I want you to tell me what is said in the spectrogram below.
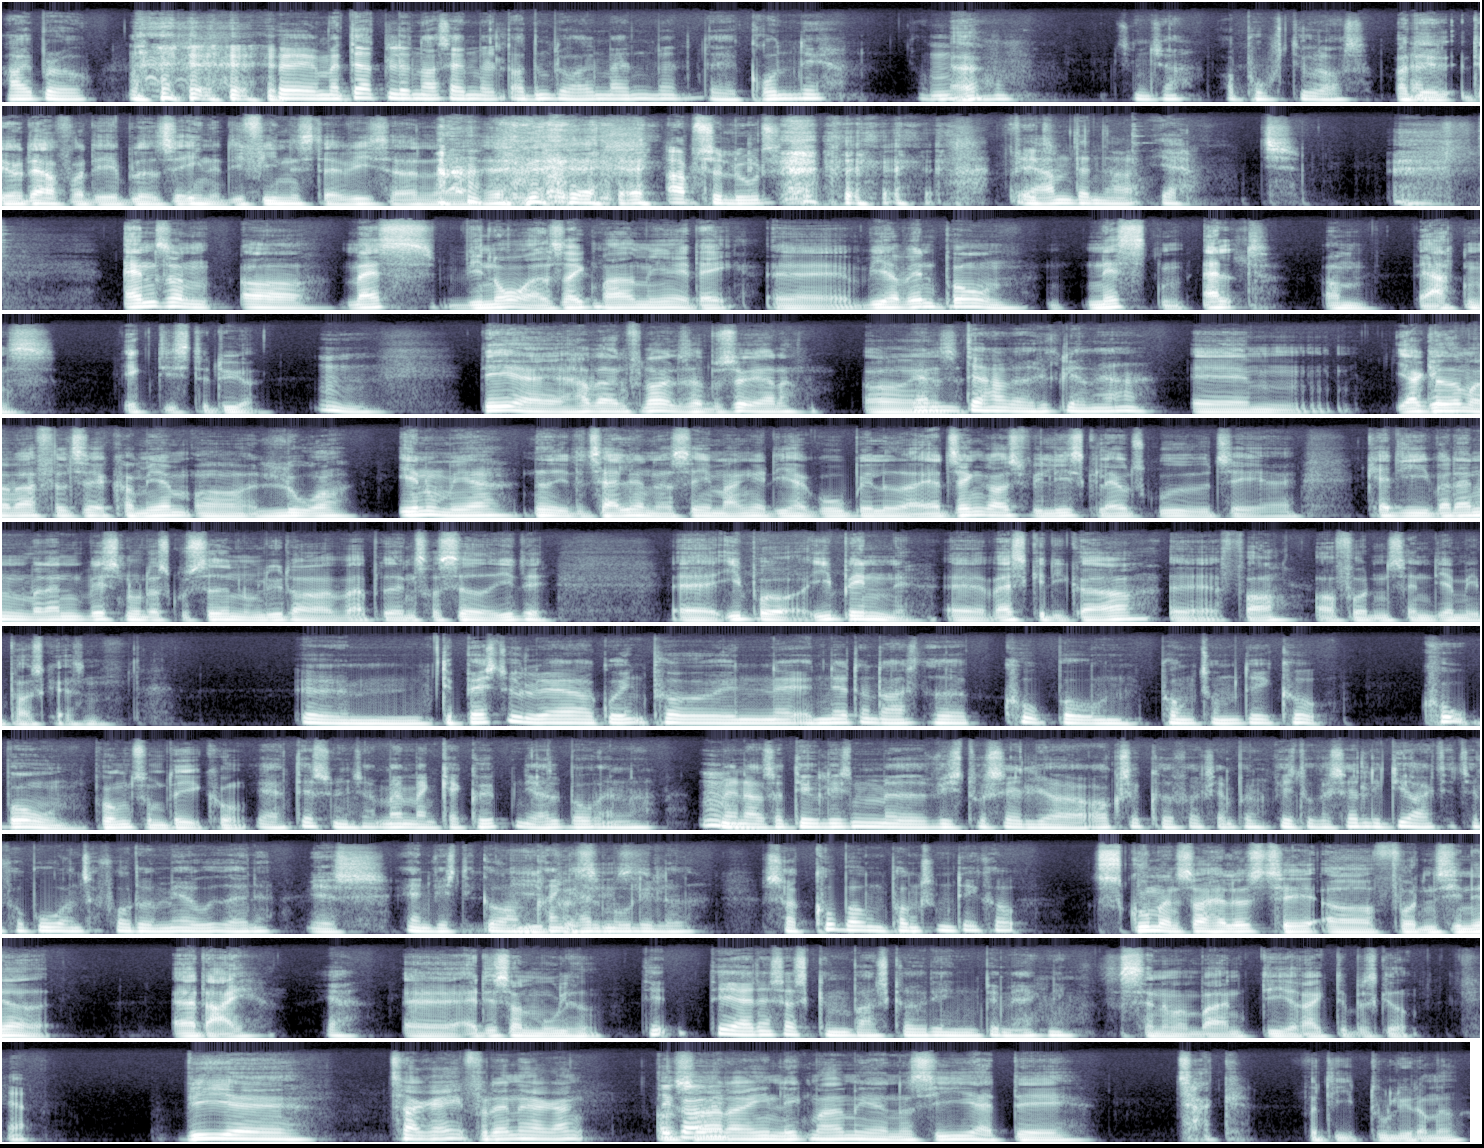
highbrow. øh, men der blev den også anmeldt, og den blev anmeldt øh, grundigt, Mm. Ja. synes jeg, og positivt også. Og det, det er jo derfor, det er blevet til en af de fineste aviser. Eller? Absolut. Ja, men den er, ja. Anton og Mads, vi når altså ikke meget mere i dag. Uh, vi har vendt bogen næsten alt om verdens vigtigste dyr. Mm. Det uh, har været en fornøjelse at besøge jer dig. Og Jamen, altså, det har været hyggeligt at være her. uh, jeg glæder mig i hvert fald til at komme hjem og lure endnu mere ned i detaljerne og se mange af de her gode billeder. Og jeg tænker også, at vi lige skal lave et skud ud til, uh, kan de, hvordan, hvordan, hvis nu der skulle sidde nogle lyttere og være blevet interesseret i det, uh, i, bo- i bindene, uh, hvad skal de gøre uh, for at få den sendt hjem i postkassen? Øhm, det bedste ville være at gå ind på en, øh, en netadresse, der hedder kobogen.dk. kobogen.dk Ja, det synes jeg. Men man kan købe den i alle boghandler. Mm. Men altså, det er jo ligesom, med, hvis du sælger oksekød for eksempel. Hvis du kan sælge det direkte til forbrugeren, så får du mere ud af det, Yes. end hvis det går omkring alle mulige led. Så kobogen.dk. Skulle man så have lyst til at få den signeret af dig? Ja. Øh, er det så en mulighed? Det, det er det, så skal man bare skrive det i en bemærkning. Så sender man bare en direkte besked. Ja. Vi øh, takker af for den her gang. Og gør så er vi. der egentlig ikke meget mere end at sige, at øh, tak, fordi du lytter med.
